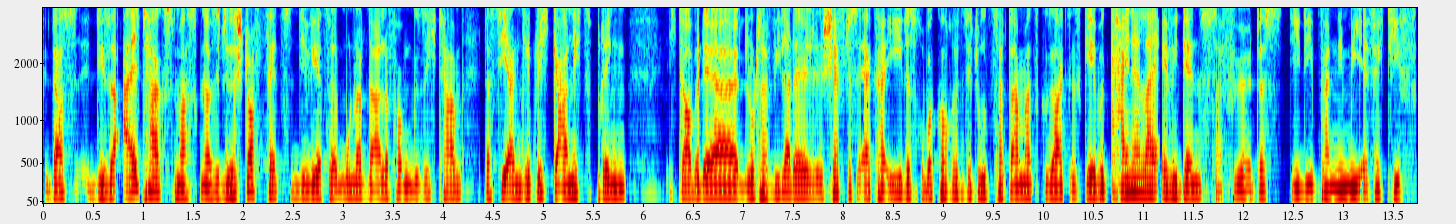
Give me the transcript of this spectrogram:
dass diese Alltagsmasken, also diese Stofffetzen, die wir jetzt seit Monaten alle vom Gesicht haben, dass die angeblich gar nichts bringen. Ich glaube, der Lothar Wieler, der Chef des RKI, des Robert-Koch-Instituts, hat damals gesagt, es gäbe keinerlei Evidenz dafür, dass die die Pandemie effektiv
